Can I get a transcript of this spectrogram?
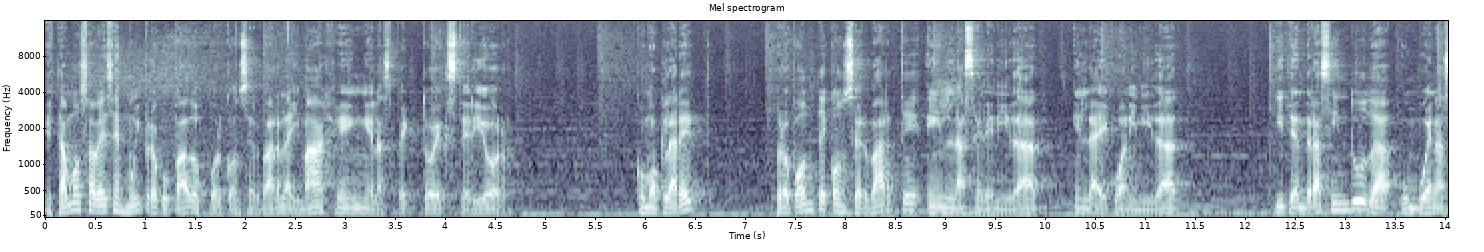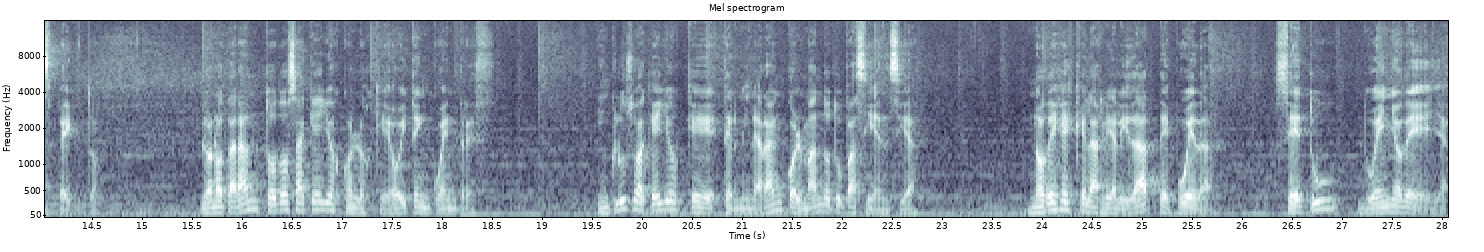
Estamos a veces muy preocupados por conservar la imagen, el aspecto exterior. Como Claret, proponte conservarte en la serenidad, en la ecuanimidad, y tendrás sin duda un buen aspecto. Lo notarán todos aquellos con los que hoy te encuentres incluso aquellos que terminarán colmando tu paciencia. No dejes que la realidad te pueda, sé tú dueño de ella.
